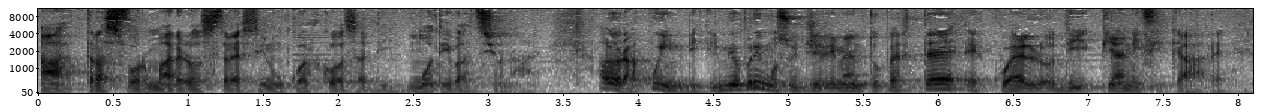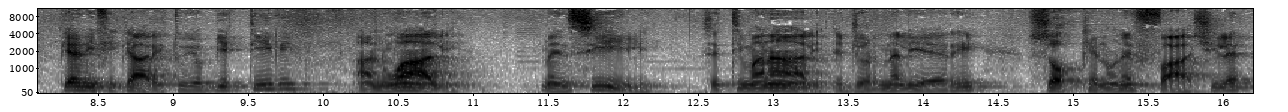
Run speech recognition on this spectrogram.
a trasformare lo stress in un qualcosa di motivazionale. Allora, quindi il mio primo suggerimento per te è quello di pianificare. Pianificare i tuoi obiettivi annuali, mensili, settimanali e giornalieri. So che non è facile.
